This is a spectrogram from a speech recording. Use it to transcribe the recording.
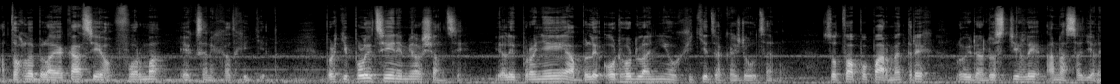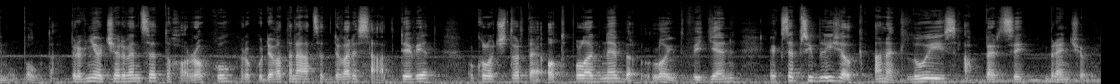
a tohle byla jakási jeho forma, jak se nechat chytit. Proti policii neměl šanci. Jeli pro něj a byli odhodlaní ho chytit za každou cenu. Sotva po pár metrech Lloyda dostihli a nasadili mu pouta. 1. července toho roku, roku 1999, okolo čtvrté odpoledne byl Lloyd viděn, jak se přiblížil k Annette Louise a Percy Branchovi,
